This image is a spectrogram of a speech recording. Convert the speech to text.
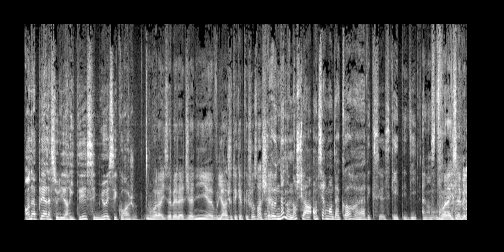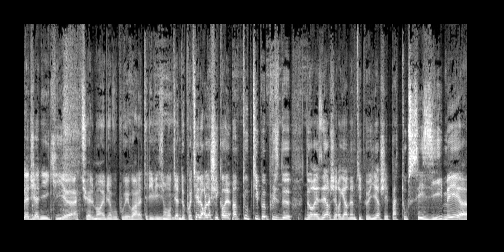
en appeler à la solidarité, c'est mieux et c'est courageux. Voilà, Isabelle Adjani, euh, vous vouliez rajouter quelque chose, Rachel Euh, non, non, non, je suis entièrement d'accord avec ce, ce qui a été dit à l'instant. Voilà, Isabelle Adjani qui euh, actuellement, eh bien, vous pouvez voir à la télévision dans Diane de Poitiers. Alors là, j'ai quand même un tout petit peu plus de, de réserve. J'ai regardé un petit peu hier, j'ai pas tout saisi, mais euh,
